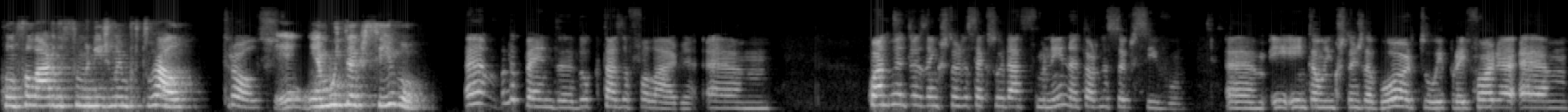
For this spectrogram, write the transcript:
com falar de feminismo em Portugal? Trolls. É, é muito agressivo? Uh, depende do que estás a falar. Um, quando entras em questões da sexualidade feminina, torna-se agressivo. Um, e, então, em questões de aborto e por aí fora, um,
